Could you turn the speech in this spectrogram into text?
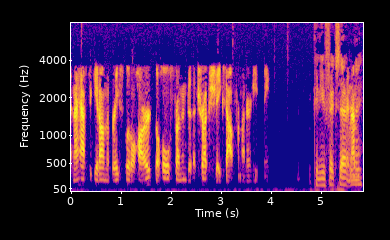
and I have to get on the brakes a little hard, the whole front end of the truck shakes out from underneath me. Can you fix that, And Renee? I'm-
